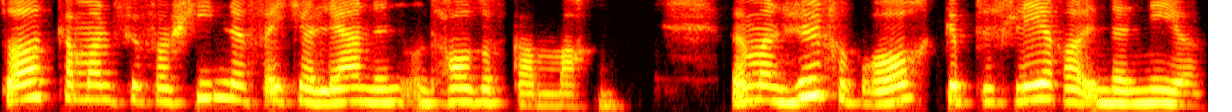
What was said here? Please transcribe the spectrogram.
Dort kann man für verschiedene Fächer lernen und Hausaufgaben machen. Wenn man Hilfe braucht, gibt es Lehrer in der Nähe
